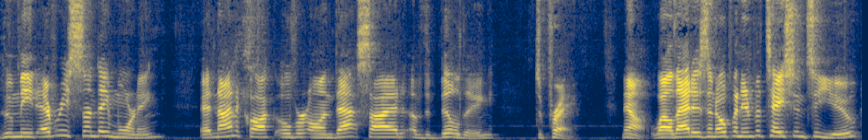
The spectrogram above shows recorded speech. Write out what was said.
who meet every Sunday morning at 9 o'clock over on that side of the building to pray. Now, while that is an open invitation to you,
